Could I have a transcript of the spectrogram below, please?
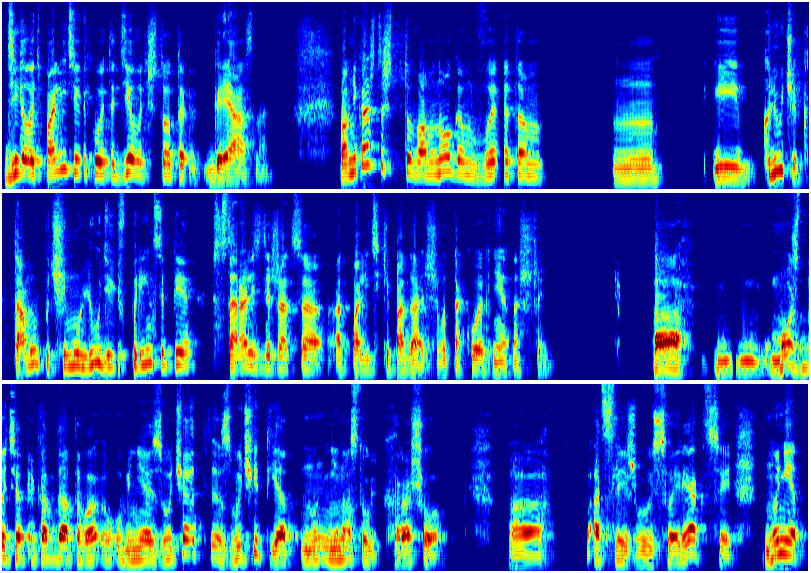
делать политику – это делать что-то грязно. Вам не кажется, что во многом в этом и ключик к тому, почему люди, в принципе, старались держаться от политики подальше. Вот такое к ней отношение. А, может быть, это когда-то у меня звучит, звучит я ну, не настолько хорошо а, отслеживаю свои реакции. Но нет,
